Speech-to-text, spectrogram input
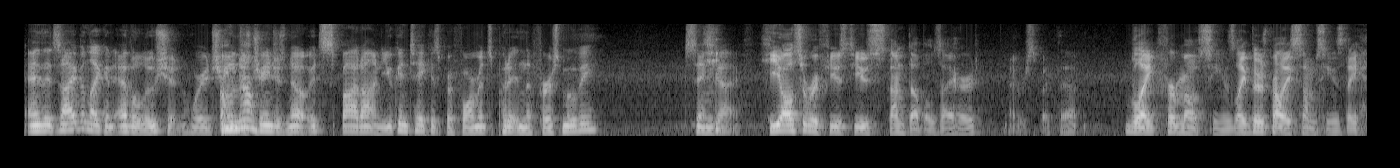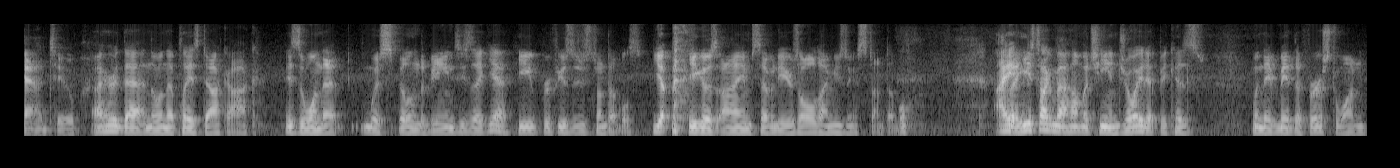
And it's not even like an evolution where it oh, changes, no. changes. No, it's spot on. You can take his performance, put it in the first movie, same guy. He also refused to use stunt doubles, I heard. I respect that. Like, for most scenes. Like, there's probably some scenes they had to. I heard that, and the one that plays Doc Ock is the one that was spilling the beans. He's like, yeah, he refused to do stunt doubles. Yep. He goes, I am 70 years old. I'm using a stunt double. I, But he's talking about how much he enjoyed it because when they made the first one,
